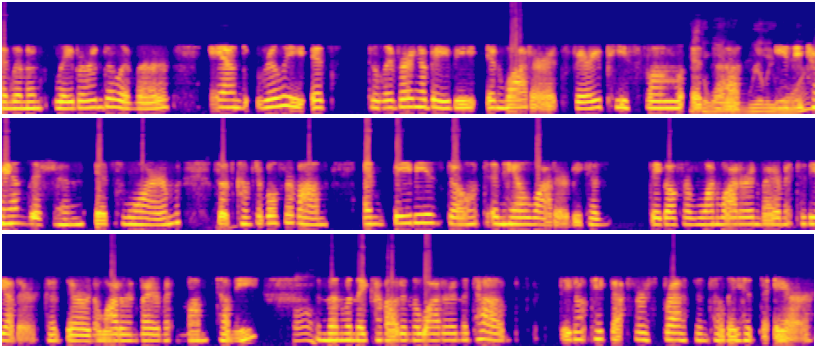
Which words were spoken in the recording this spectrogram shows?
and women labor and deliver. And really, it's delivering a baby in water. It's very peaceful. Is it's the water a really easy warm? transition. It's warm, so it's comfortable for mom. And babies don't inhale water because they go from one water environment to the other because they're in a water environment in mom's tummy. Oh. And then when they come out in the water in the tubs, they don't take that first breath until they hit the air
